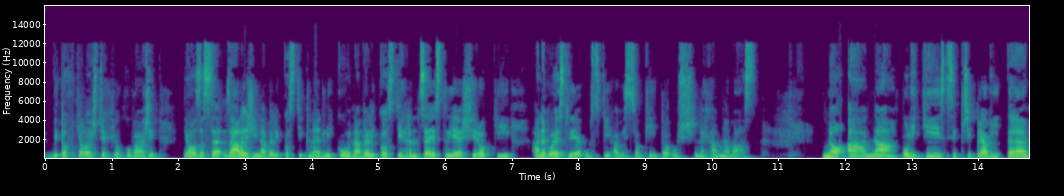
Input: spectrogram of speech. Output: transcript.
by to chtělo ještě chvilku vařit. Jo, zase záleží na velikosti knedlíku, na velikosti hrnce, jestli je široký, anebo jestli je úzký a vysoký, to už nechám na vás. No a na polití si připravíte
